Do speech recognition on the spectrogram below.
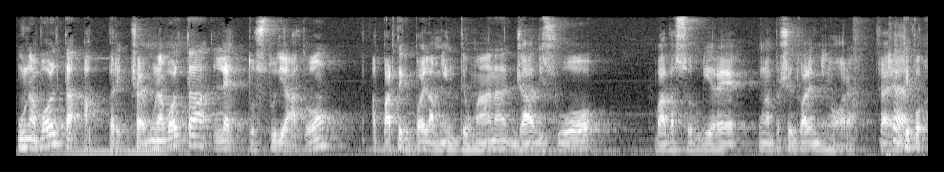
una volta, appre- cioè una volta letto, studiato, a parte che poi la mente umana già di suo va ad assorbire una percentuale minore. Cioè, certo. tipo,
